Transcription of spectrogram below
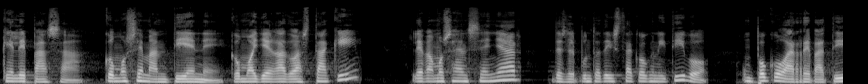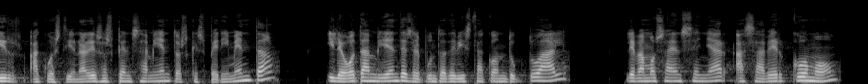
qué le pasa, cómo se mantiene, cómo ha llegado hasta aquí. Le vamos a enseñar desde el punto de vista cognitivo un poco a rebatir, a cuestionar esos pensamientos que experimenta y luego también desde el punto de vista conductual le vamos a enseñar a saber cómo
